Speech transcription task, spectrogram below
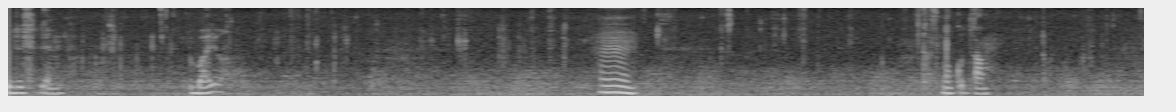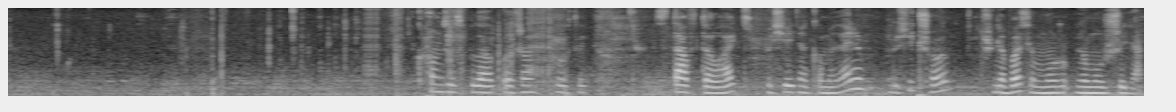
До сюда. Добавила. Ммм. Смакота. Якщо вам це сподобалося, ставте лайки, пишіть на коментарі, пишіть, що, що для вас я можу, я можу шияти.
